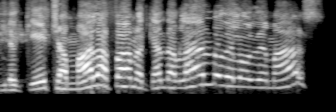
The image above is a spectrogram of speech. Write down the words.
Y el que echa mala fama, el que anda hablando de los demás,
